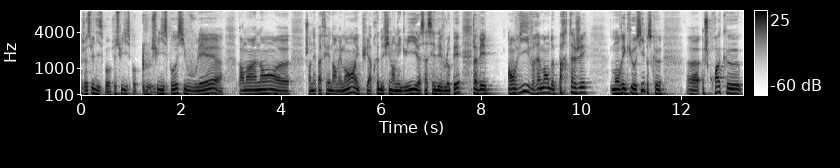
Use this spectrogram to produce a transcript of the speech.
je suis dispo. Je suis dispo. je suis dispo si vous voulez. Pendant un an, euh, j'en ai pas fait énormément et puis après de fil en aiguille, ça s'est développé. J'avais envie vraiment de partager mon vécu aussi parce que euh, je crois que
